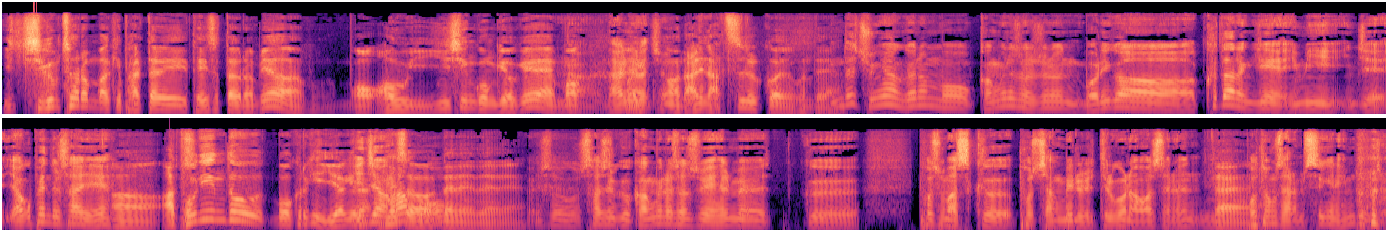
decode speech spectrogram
이- 지금처럼 막 이렇게 발달이 돼 있었다 그러면 어, 어우 이 인신 공격에 막 아, 난리 어, 났죠. 어, 난리 났을 거예요 근데 근데 중요한 거는 뭐 강민호 선수는 머리가 크다는 게 이미 이제 야구 팬들 사이에 어, 아 본인도 뭐 그렇게 이야기를 인정하고. 해서 네네네 그래서 사실 그 강민호 선수의 헬멧 그 포수 마스크, 포수 장비를 들고 나와서는 네. 보통 사람 쓰기는 힘들죠.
